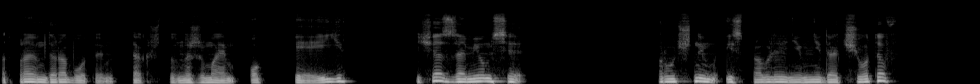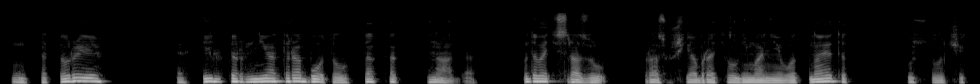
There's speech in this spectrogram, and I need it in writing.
отправим, доработаем. Так что нажимаем ОК. Сейчас займемся ручным исправлением недочетов, которые фильтр не отработал так, как надо. Ну, давайте сразу, раз уж я обратил внимание вот на этот кусочек,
